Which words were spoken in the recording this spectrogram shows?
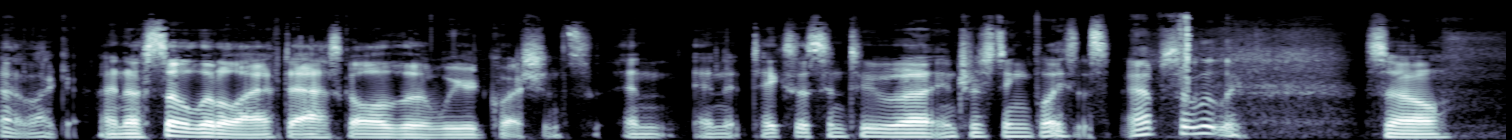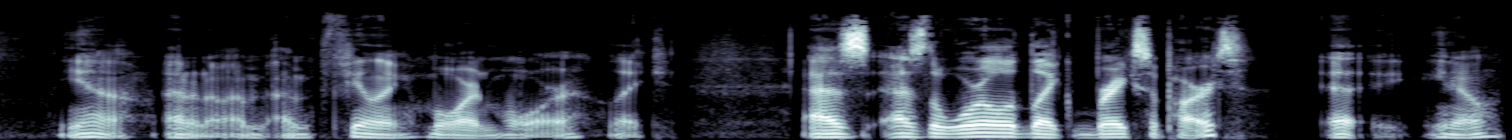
I like it. I know so little. I have to ask all the weird questions, and and it takes us into uh, interesting places. Absolutely. So, yeah, I don't know. I'm I'm feeling more and more like as as the world like breaks apart uh, you know,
